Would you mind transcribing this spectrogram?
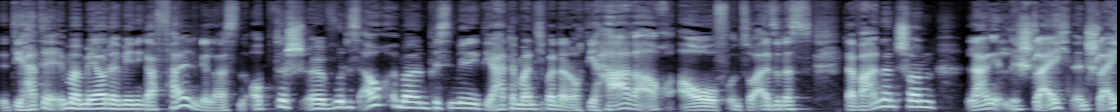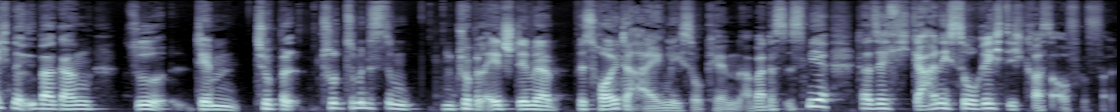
die hat er immer mehr oder weniger fallen gelassen. Optisch äh, wurde es auch immer ein bisschen weniger. Die hatte manchmal dann auch die Haare auch auf und so. Also das, da waren dann schon lange schleichen, ein schleichender Übergang zu dem Triple, zu zumindest dem, dem Triple H, den wir bis heute eigentlich so kennen. Aber das ist mir tatsächlich gar nicht so richtig krass aufgefallen.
